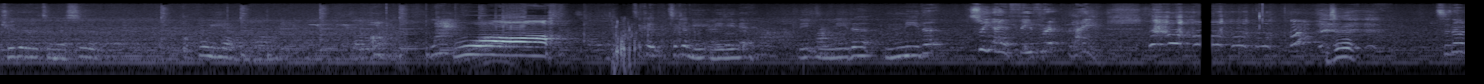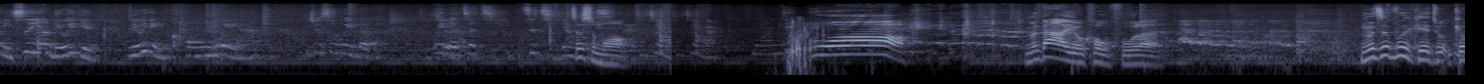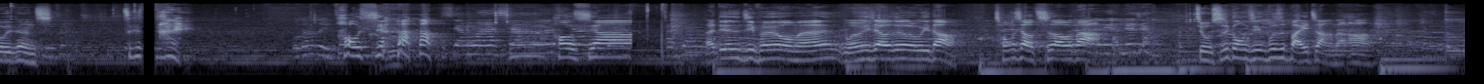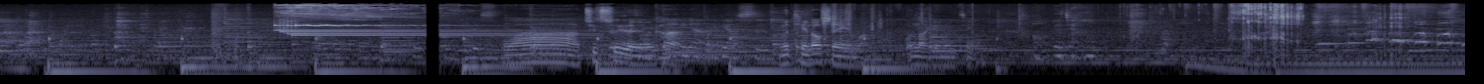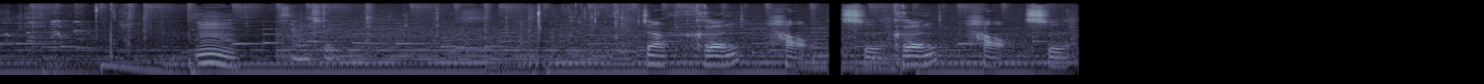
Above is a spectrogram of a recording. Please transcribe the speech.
觉得真的是不一样哦。哇，这个这个你你你你你你的你的最爱 favorite 来，你这个知道你是要留一点留一点空位啊，就是为了为了这几这几样。这什么？哇，你们大家有口福了。你们这不会可以给给我一个人吃？这个太我告诉你，好香，香啊香啊，好香！来电视机朋友们，闻一下这个味道，从小吃到大，九十公斤不是白长的啊！哇，脆脆的，你们看。你们听到声音吗？我拿给你们听。哦，要这样。嗯，香脆，这样很好吃，很好吃。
